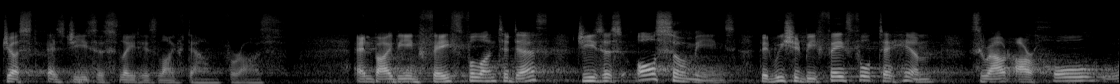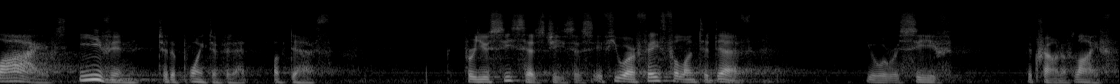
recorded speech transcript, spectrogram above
just as Jesus laid his life down for us. And by being faithful unto death, Jesus also means that we should be faithful to him throughout our whole lives, even to the point of, of death. For you see, says Jesus, if you are faithful unto death, you will receive the crown of life.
